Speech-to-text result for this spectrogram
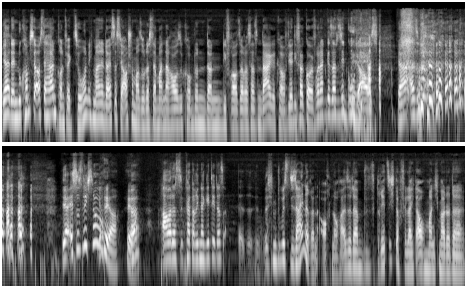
Ja, denn du kommst ja aus der Herrenkonfektion. Ich meine, da ist es ja auch schon mal so, dass der Mann nach Hause kommt und dann die Frau sagt, was hast du denn da gekauft? Ja, die Verkäuferin hat gesagt, es sieht gut aus. ja, also. ja, ist es nicht so? Ja, ja. ja? Aber das, Katharina, geht dir das, äh, du bist Designerin auch noch, also da dreht sich doch vielleicht auch manchmal oder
